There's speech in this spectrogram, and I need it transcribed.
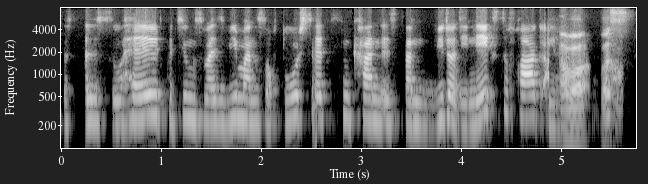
das alles so hält, beziehungsweise wie man es auch durchsetzen kann, ist dann wieder die nächste Frage. Aber was,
